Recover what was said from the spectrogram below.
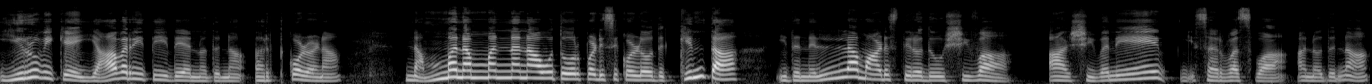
ಇರುವಿಕೆ ಯಾವ ರೀತಿ ಇದೆ ಅನ್ನೋದನ್ನು ಅರ್ಥಕೊಳ್ಳೋಣ ನಮ್ಮ ನಮ್ಮನ್ನು ನಾವು ತೋರ್ಪಡಿಸಿಕೊಳ್ಳೋದಕ್ಕಿಂತ ಇದನ್ನೆಲ್ಲ ಮಾಡಿಸ್ತಿರೋದು ಶಿವ. ಆ ಶಿವನೇ ಸರ್ವಸ್ವ ಅನ್ನೋದನ್ನು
